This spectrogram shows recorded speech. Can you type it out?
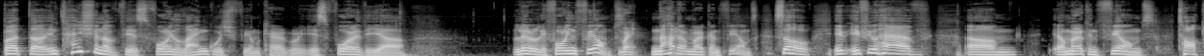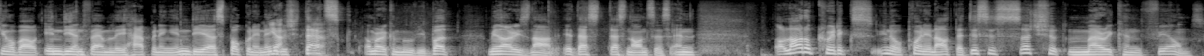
but the intention of this foreign language film category is for the uh, literally foreign films, right. not right. American films. So if, if you have um, American films talking about Indian family happening in India, spoken in English, yeah. that's yeah. American movie. But Minari is not. It, that's that's nonsense. And a lot of critics, you know, pointed out that this is such American films.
